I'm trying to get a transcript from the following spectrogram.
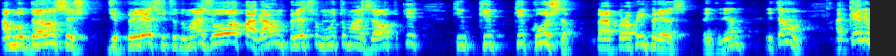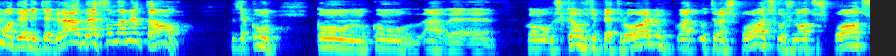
a mudanças de preço e tudo mais, ou a pagar um preço muito mais alto que, que, que, que custa para a própria empresa, está entendendo? Então, aquele modelo integrado é fundamental. Quer dizer, com, com, com, a, é, é, com os campos de petróleo, com a, o transporte, com os nossos portos,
